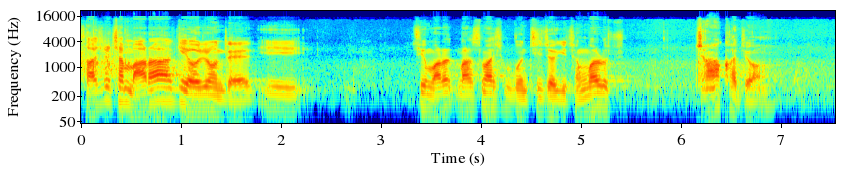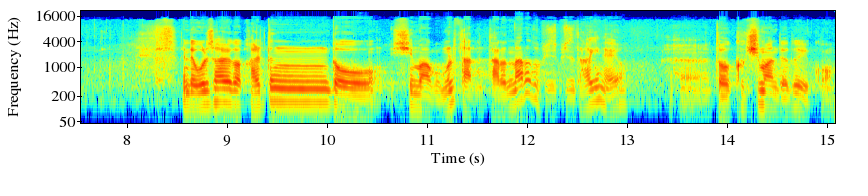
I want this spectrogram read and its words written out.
사실 참 말하기 어려운데 이 지금 말, 말씀하신 분 지적이 정말로 주- 정확하죠. 근데 우리 사회가 갈등도 심하고 물론 다, 다른 나라도 비슷비슷하긴 해요. 어, 더 극심한 데도 있고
